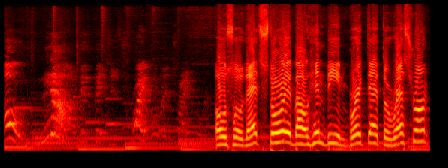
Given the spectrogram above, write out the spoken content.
oh no, this bitch is trifling, trifling. Oh, so that story about him being bricked at the restaurant?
